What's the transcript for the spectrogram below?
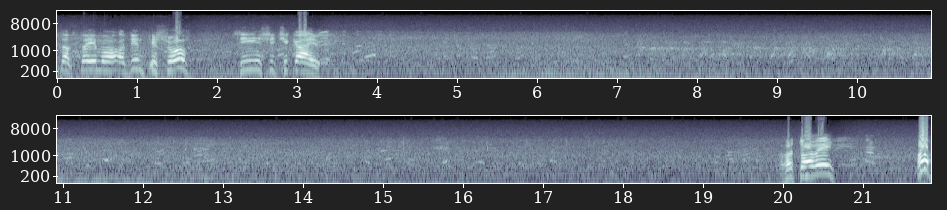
стоп, стоїмо. Один пішов, всі інші чекають. Готовий? Оп!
